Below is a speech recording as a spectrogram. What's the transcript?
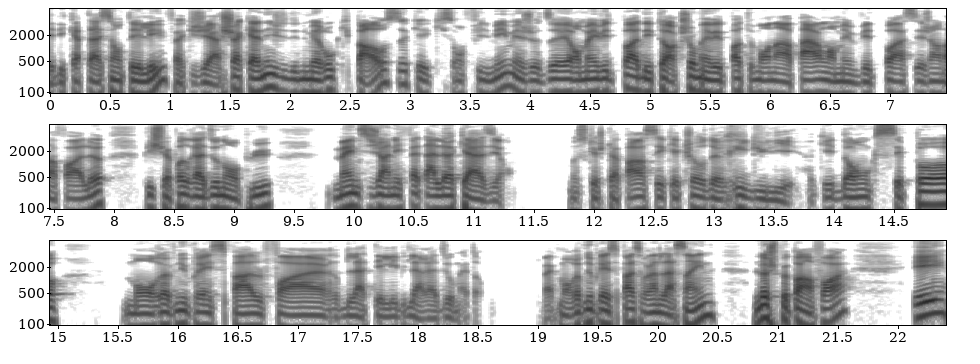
a des captations télé. Fait que j'ai à chaque année, j'ai des numéros qui passent, qui, sont filmés, mais je veux dire, on m'invite pas à des talk shows, on m'invite pas, tout le monde en parle, on m'invite pas à ces genres d'affaires-là, puis je fais pas de radio non plus même si j'en ai fait à l'occasion. Moi, ce que je te parle, c'est quelque chose de régulier. OK? Donc, c'est pas mon revenu principal faire de la télé et de la radio, mettons. mon revenu principal, c'est vraiment de la scène. Là, je ne peux pas en faire. Et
